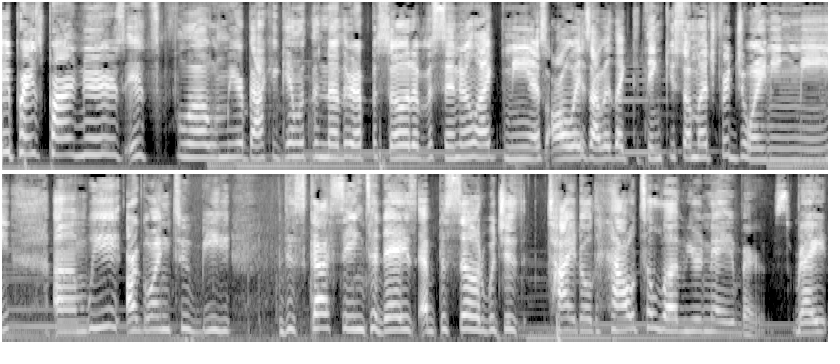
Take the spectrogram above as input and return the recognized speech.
Hey, praise partners, it's Flo, and we are back again with another episode of A Sinner Like Me. As always, I would like to thank you so much for joining me. Um, we are going to be discussing today's episode, which is titled How to Love Your Neighbors, right?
